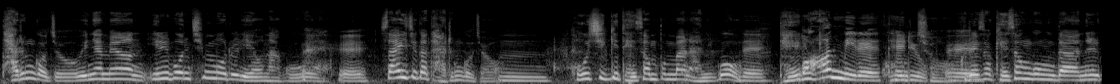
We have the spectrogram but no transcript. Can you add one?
다른 거죠. 왜냐하면 일본 침몰을 예언하고 네. 사이즈가 다른 거죠. 음. 고시기 대선뿐만 아니고 네. 대륙 먼 미래 대륙. 그렇죠. 네. 그래서 개성공단을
